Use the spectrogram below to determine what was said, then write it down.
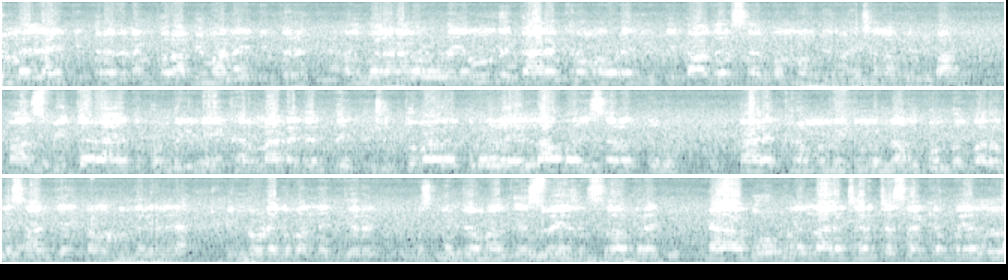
എം എൽ എ ആയിട്ടിക്കറത് ഞങ്ങൾക്ക് ഒരു അഭിമാനം ആയിട്ടിക്കറ് അതുപോലെ ഞങ്ങളോട് എന്ത് കാര്യക്രമം അവിടെ വീട്ടിൽ കാദർ സാർ വന്നുകൊണ്ടിരുന്നു ചിലപ്പിപ്പ സ്പീക്കർ ആയതുകൊണ്ട് ഇടീ കർണാടകത്തെ ചുറ്റുഭാഗത്തിലുള്ള എല്ലാ പരിസരത്തിലും ಕಾರ್ಯಕ್ರಮ ಇದು ಉಳ್ಳದು ಕೊಂಡು ಬರೋಕೆ ಸಾಧ್ಯ ಆಯ್ತು ಅಲ್ಹಮ್ದುಲಿಲ್ಲ ಇಂಡೋಡೆಗೆ ಬಂದೆತ್ತಿರು Muslim Jamaat S Y S ಸಾಬ್ರೆ ಗ್ರೂಪ್ಲಿಂದ ಚರ್ಚೆ ಸಾಕ್ಯಪ್ಪ ಎಲ್ಲ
